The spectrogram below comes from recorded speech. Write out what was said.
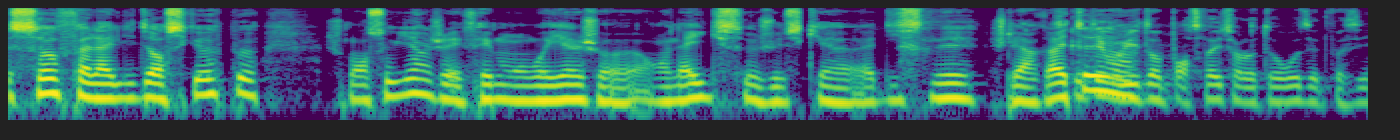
sauf à la Leaders Cup, je m'en souviens, j'avais fait mon voyage euh, en AX jusqu'à Disney, je l'ai Est-ce que regretté. tu as hein. ton portefeuille sur l'autoroute cette fois-ci?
